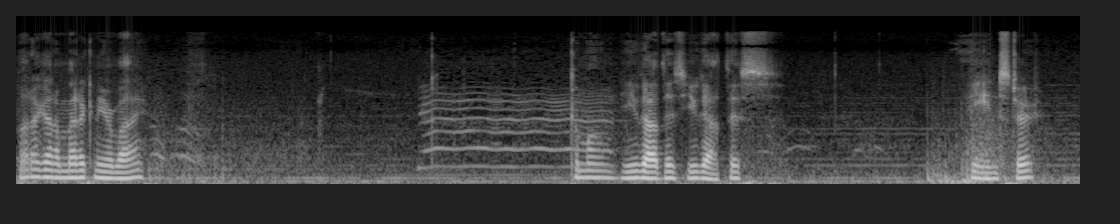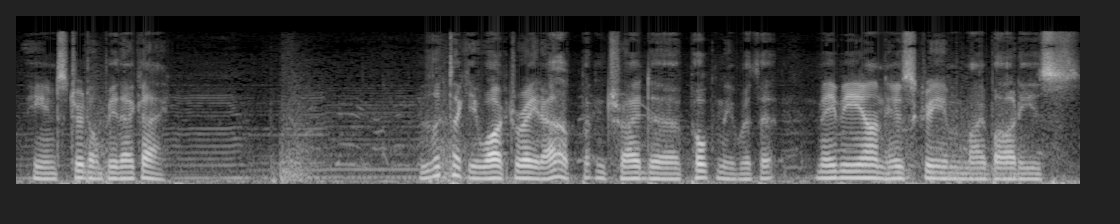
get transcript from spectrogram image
But I got a medic nearby. Come on, you got this, you got this. Ianster. Ianster, don't be that guy. It looked like he walked right up and tried to poke me with it. Maybe on his screen my body's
